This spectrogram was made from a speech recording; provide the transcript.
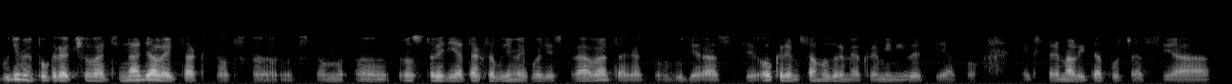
budeme pokračovať naďalej takto v, v tom e, prostredí a tak sa budeme vode správať, tak ako bude rásť, okrem samozrejme, okrem iných vecí ako extremalita počasia, e,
